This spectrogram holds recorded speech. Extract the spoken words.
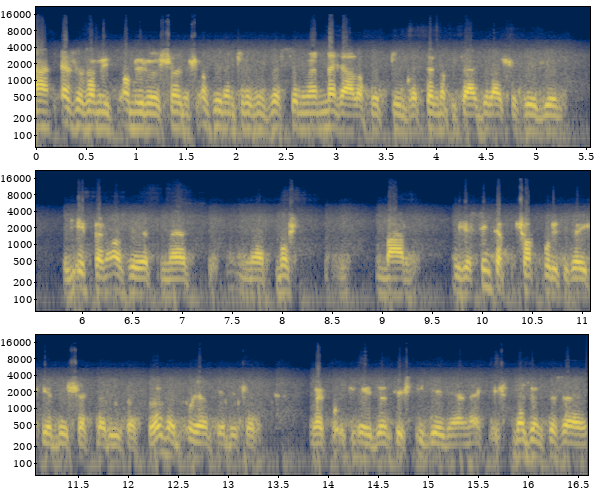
Hát ez az, amit, amiről sajnos azért nem tudok beszélni, mert megállapodtunk a tegnapi tárgyalások végén, hogy éppen azért, mert, mert most már ugye szinte csak politikai kérdések merültek föl, vagy olyan kérdések, meg politikai döntést igényelnek, és nagyon közel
